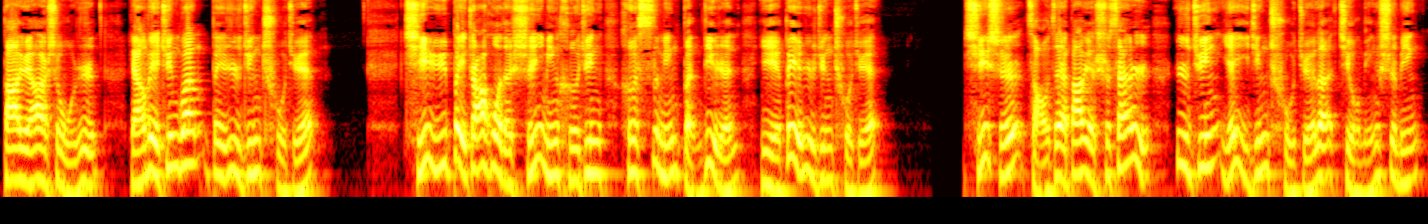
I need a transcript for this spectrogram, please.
八月二十五日，两位军官被日军处决，其余被抓获的十一名荷军和四名本地人也被日军处决。其实，早在八月十三日，日军也已经处决了九名士兵，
